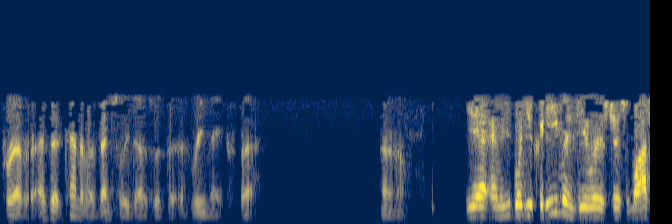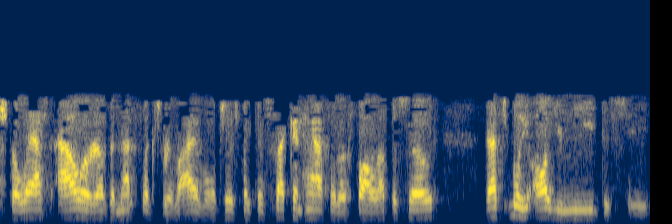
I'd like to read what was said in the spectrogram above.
forever, as it kind of eventually does with the remakes. But I don't know. Yeah, and what you could even do is just watch the last hour of the Netflix revival, just like the second half of the fall episode. That's really all you need to see.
